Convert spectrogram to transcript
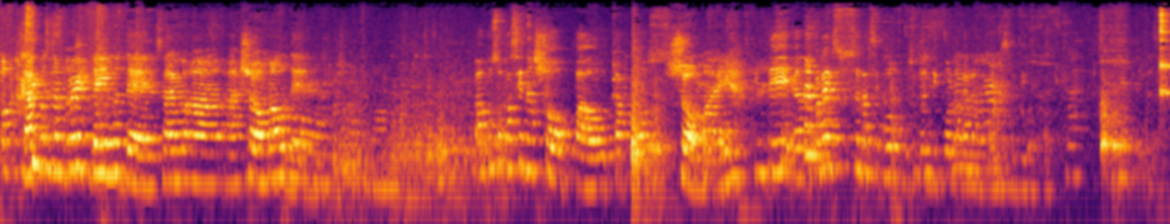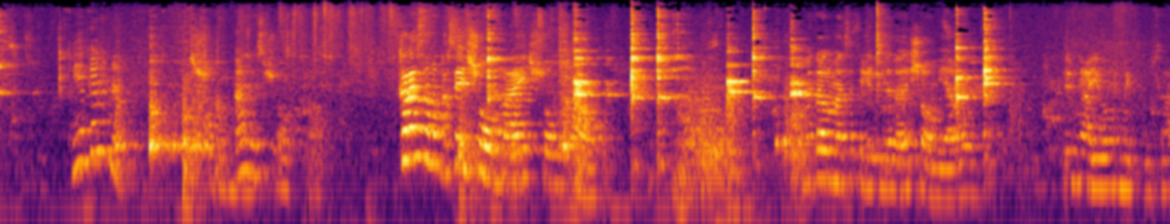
Tapos na birthday mo din, sabi mo, ah, ah, siomaw din. Ah, gusto kasi ng siopaw, tapos Siomay. hindi, uh, parang sila siguro gusto, hindi ko lang alam kung ano sabihin ko. Yan, ganun na. Ano yung siopaw? Kares naman kasi siomay, siopaw. Matawag naman sa Pilipinas natin, siomyaw. Yun nga yun, yung may pusa.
